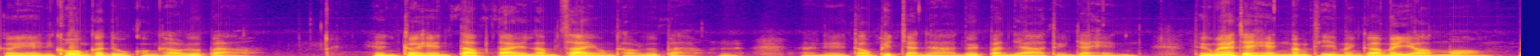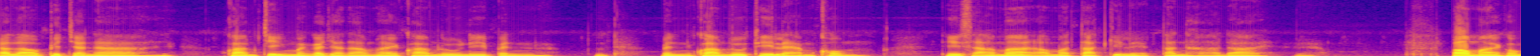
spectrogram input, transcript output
เคยเห็นโครงกระดูกของเขาหรือเปล่า เห็นเคยเห็นตับไตลำไส้ของเขาหรือเปล่า อันนี้ต้องพิจารณาด้วยปัญญาถึงจะเห็น ถึงแม้จะเห็นบางทีมันก็ไม่ยอมมอง ถ้าเราพิจารณาความจริงมันก็จะทำให้ความรู้นี้เป็นเป็นความรู้ที่แหลมคม ที่สามารถเอามาตัดกิเลสตัณหาได้ เป้าหมายของ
